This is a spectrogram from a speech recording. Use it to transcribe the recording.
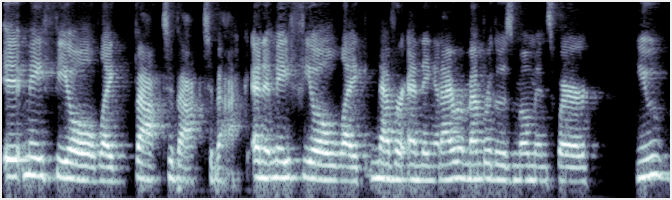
it may feel like back to back to back and it may feel like never ending. And I remember those moments where you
